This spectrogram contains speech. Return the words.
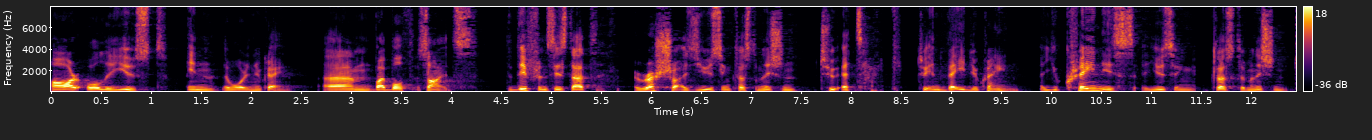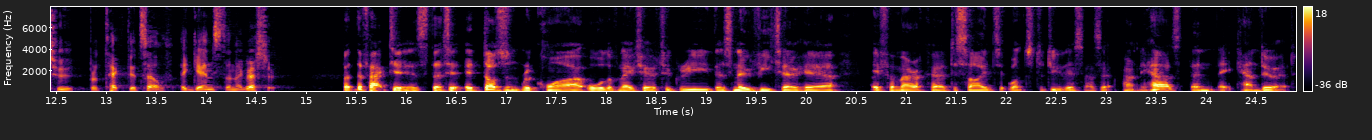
are already used in the war in Ukraine um, by both sides. The difference is that Russia is using cluster munition to attack, to invade Ukraine. Ukraine is using cluster munition to protect itself against an aggressor. But the fact is that it, it, doesn't require all of NATO to agree. There's no veto here. If America decides it wants to do this, as it apparently has, then it can do it.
